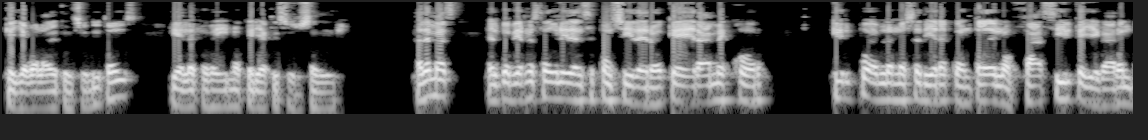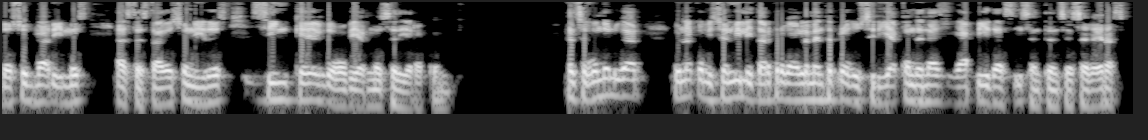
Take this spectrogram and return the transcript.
que llevó a la detención de todos y el FBI no quería que eso sucediera. Además, el gobierno estadounidense consideró que era mejor que el pueblo no se diera cuenta de lo fácil que llegaron dos submarinos hasta Estados Unidos sin que el gobierno se diera cuenta. En segundo lugar, una comisión militar probablemente produciría condenas rápidas y sentencias severas.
